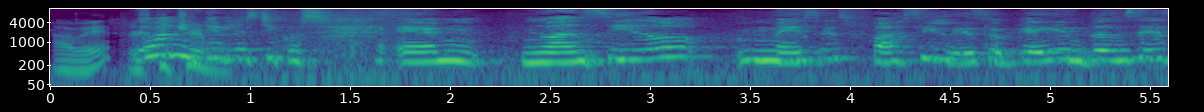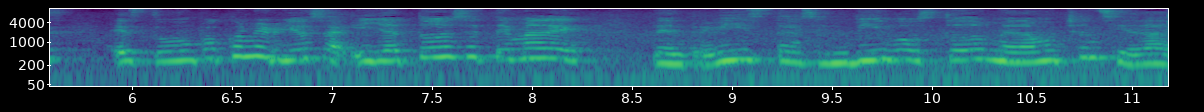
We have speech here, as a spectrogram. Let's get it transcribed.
A ver. Debo admitirles, chicos, em, no han sido meses fáciles, ¿ok? Entonces estuve un poco nerviosa y ya todo ese tema de, de entrevistas, en vivos, todo me da mucha ansiedad.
